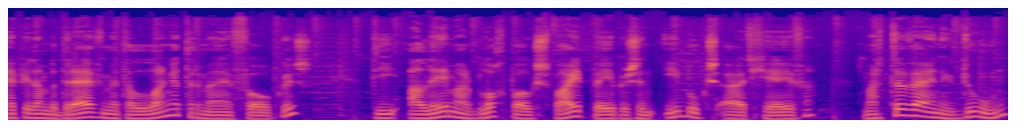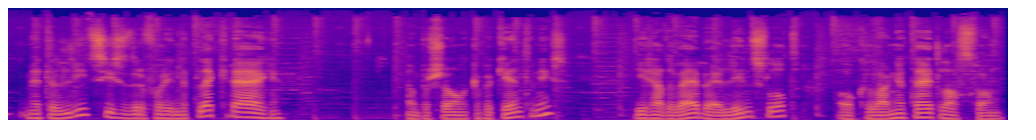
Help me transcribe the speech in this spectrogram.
heb je dan bedrijven met een lange termijn focus die alleen maar blogposts, whitepapers en e-books uitgeven, maar te weinig doen met de leads die ze ervoor in de plek krijgen. Een persoonlijke bekentenis? Hier hadden wij bij Linslot ook lange tijd last van,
